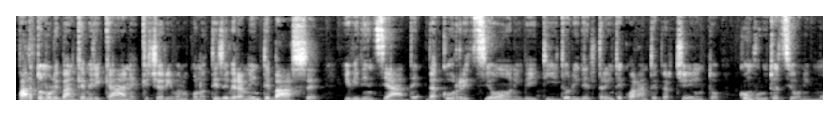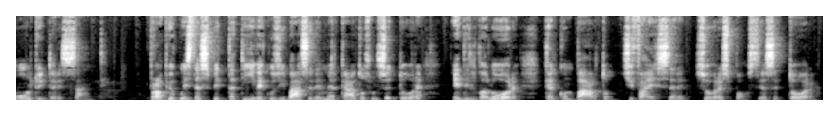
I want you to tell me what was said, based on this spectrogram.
Partono le banche americane che ci arrivano con attese veramente basse evidenziate da correzioni dei titoli del 30 e 40%, con valutazioni molto interessanti. Proprio queste aspettative così basse del mercato sul settore e del valore che al comparto ci fa essere sovraesposti al settore.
